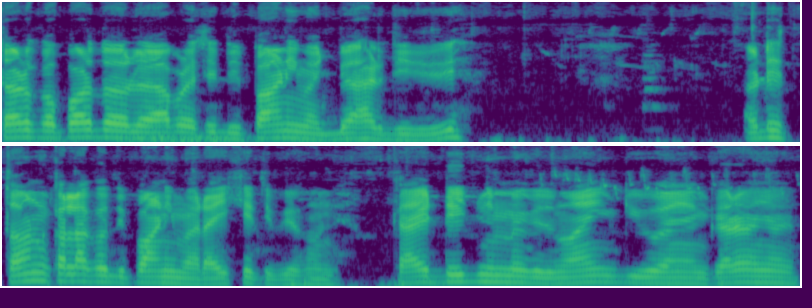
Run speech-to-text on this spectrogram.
તડકો પડતો એટલે આપણે સીધી પાણીમાં જ બહાર દીધી હતી. અઢી ત્રણ કલાક સુધી પાણીમાં રાખી હતી બેહોને. કાઢી જ નહીં. મેં કીધું આવી ગયું અહીંયા ઘરે અહીંયા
